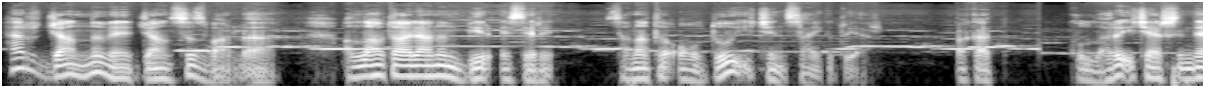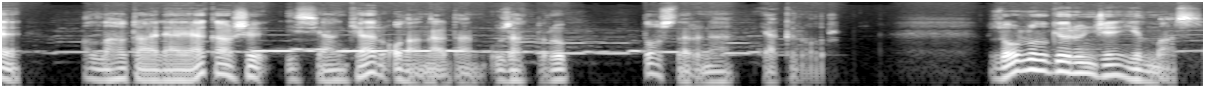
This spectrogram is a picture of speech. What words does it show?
Her canlı ve cansız varlığa Allahu Teala'nın bir eseri, sanatı olduğu için saygı duyar. Fakat kulları içerisinde Allahu Teala'ya karşı isyankar olanlardan uzak durup dostlarına yakın olur. Zorluğu görünce yılmaz,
